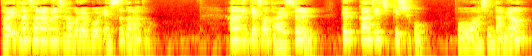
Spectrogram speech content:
다윗 한 사람을 잡으려고 애쓰더라도 하나님께서 다윗을 끝까지 지키시고 보호하신다면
